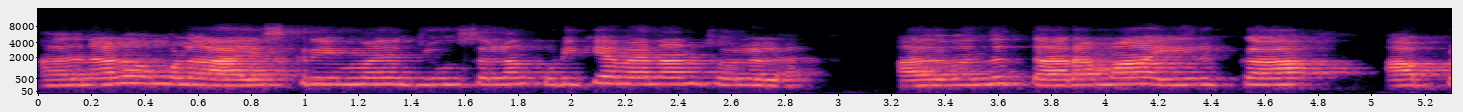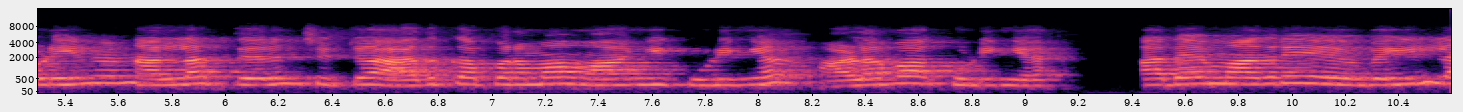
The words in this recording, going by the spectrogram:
அதனால உங்களுக்கு ஐஸ்கிரீம் ஜூஸ் எல்லாம் குடிக்க வேணான்னு சொல்லல. அது வந்து தரமா இருக்கா? அப்படின்னு நல்லா தெரிஞ்சுட்டு, அதுக்கப்புறமா வாங்கி குடிங்க. அளவா குடிங்க. அதே மாதிரி வெயில்ல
